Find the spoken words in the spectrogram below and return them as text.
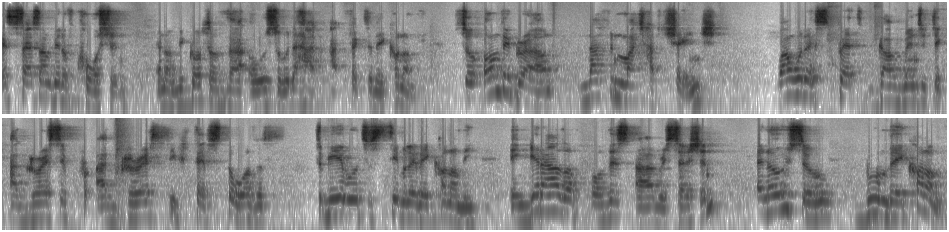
exercise some bit of caution, and because of that also that had affected the economy. So on the ground, nothing much had changed. One would expect government to take aggressive aggressive steps towards to be able to stimulate the economy and get out of, of this uh, recession and also boom the economy.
